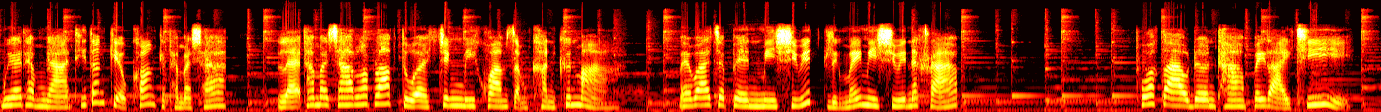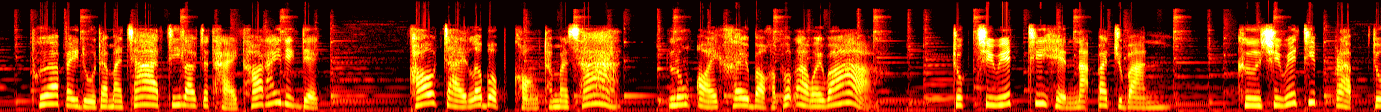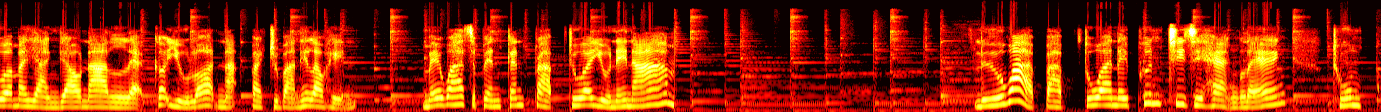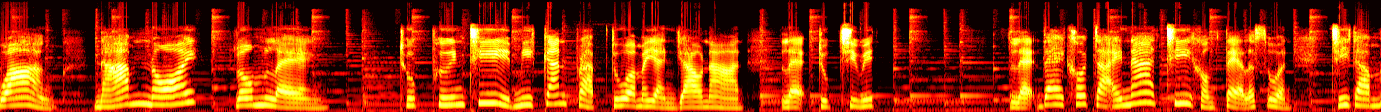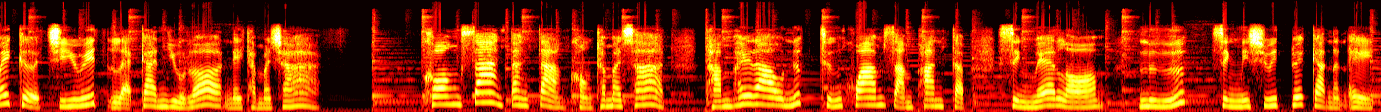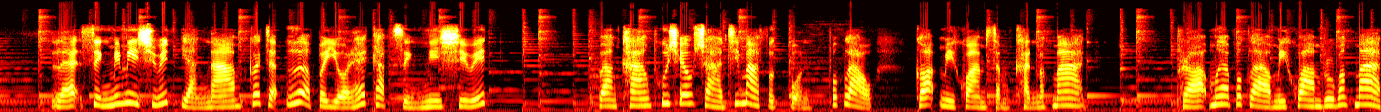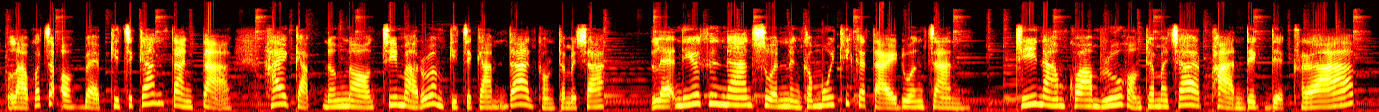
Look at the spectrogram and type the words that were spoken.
เมื่อทำงานที่ต้องเกี่ยวข้องกับธรรมชาติ และธรรมชาติรอบๆตัวจึงมีความสำคัญขึ้นมา ไม่ว่าจะเป็นมีชีวิตหรือไม่มีชีวิตนะครับ พวกเราเดินทางไปหลายที่ เพื่อไปดูธรรมชาติที่เราจะถ่ายทอดให้เด็กๆ เข้าใจระบบของธรรมชาติ ลุงอ๋อยเคยบอกกับพวกเราไว้ว่า ทุกชีวิตที่เห็นณปัจจุบัน คือชีวิตที่ปรับตัวมาอย่างยาวนานและก็อยู่รอดณปัจจุบันที่เราเห็น ไม่ว่าจะเป็นการปรับตัวอยู่ในน้ำหรือว่าปรับตัวในพื้นที่ที่แห้งแล้ง ทุ่งกว้าง น้ำน้อย ลมแรงทุกพื้นที่มีการปรับตัวมาอย่างยาวนาน และทุกชีวิต และได้เข้าใจหน้าที่ของแต่ละส่วน ที่ทำให้เกิดชีวิตและการอยู่รอดในธรรมชาติ โครงสร้างต่างๆของธรรมชาติทำให้เรานึกถึงความสัมพันธ์กับสิ่งแวดล้อม หรือสิ่งมีชีวิตด้วยกันนั่นเอง และสิ่งไม่มีชีวิตอย่างน้ำก็จะเอื้อประโยชน์ให้กับสิ่งมีชีวิต บางครั้งผู้เชี่ยวชาญที่มาฝึกฝนพวกเราก็มีความสำคัญมากๆ เพราะเมื่อพวกเรามีความรู้มากๆ เราก็จะออกแบบกิจกรรมต่างๆ ให้กับน้องๆที่มาร่วมกิจกรรมด้านของธรรมชาติ และนี่ก็คืองานส่วนหนึ่งของมุ้ยที่กระต่ายดวงจันทร์ ที่นำความรู้ของธรรมชาติผ่านเด็กๆครับ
